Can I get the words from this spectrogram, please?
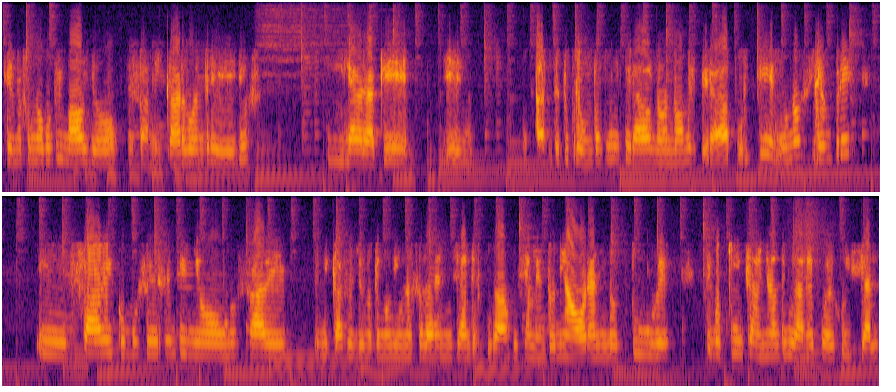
que no fuimos confirmados. Yo estaba a mi cargo entre ellos. Y la verdad que eh, ante tu pregunta si me esperaba o no, no me esperaba porque uno siempre eh, sabe cómo se desempeñó, uno sabe, en mi caso yo no tengo ni una sola denuncia ante el jurado de enjuiciamiento ni ahora, ni lo tuve, tengo 15 años de antigüedad en el Poder Judicial,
